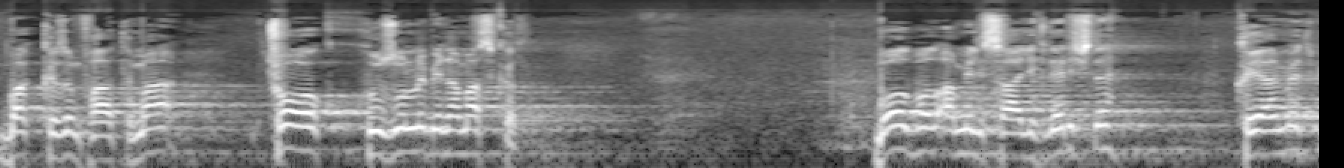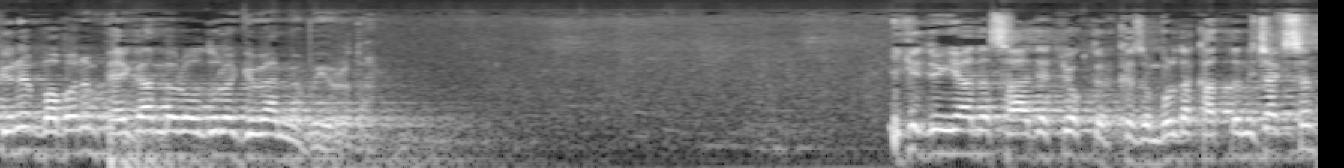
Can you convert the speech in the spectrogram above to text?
bak kızım Fatıma çok huzurlu bir namaz kıl. Bol bol amel salihler işte kıyamet günü babanın peygamber olduğuna güvenme buyurdu. İki dünyada saadet yoktur kızım. Burada katlanacaksın,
